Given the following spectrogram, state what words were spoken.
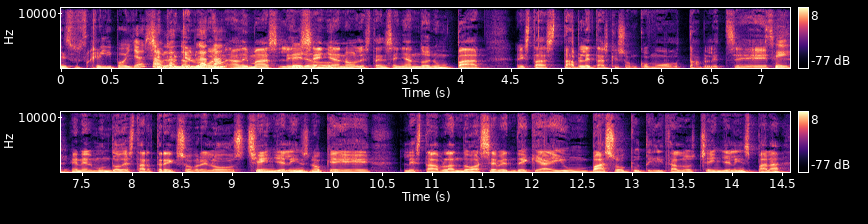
es gilipollas, Sí, hablando porque luego plata. además le pero- enseña, ¿no? Le está enseñando en un pad estas tabletas que son como tablets eh, Sí. en el mundo de Star Trek sobre los changelings, ¿no? Que le está hablando a Seven de que hay un vaso que utilizan los changelings para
